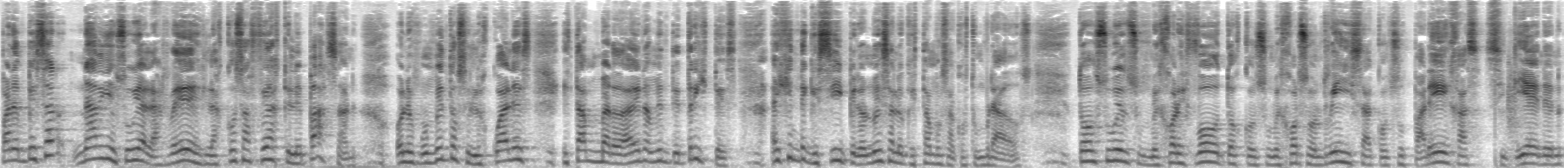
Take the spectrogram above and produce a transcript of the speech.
Para empezar, nadie sube a las redes las cosas feas que le pasan o los momentos en los cuales están verdaderamente tristes. Hay gente que sí, pero no es a lo que estamos acostumbrados. Todos suben sus mejores fotos, con su mejor sonrisa, con sus parejas, si tienen,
